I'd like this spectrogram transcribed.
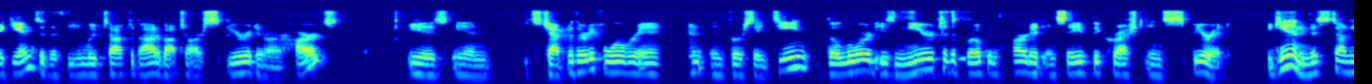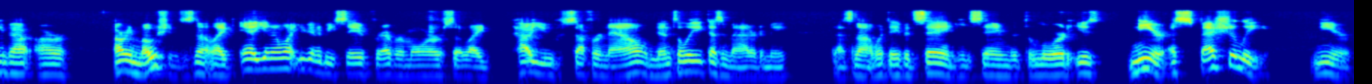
again to the theme we've talked about about to our spirit and our hearts is in it's chapter 34 we're in in verse 18 the lord is near to the brokenhearted and save the crushed in spirit. Again this is talking about our our emotions. It's not like yeah you know what? You're going to be saved forevermore. So like how you suffer now mentally doesn't matter to me that's not what david's saying he's saying that the lord is near especially near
